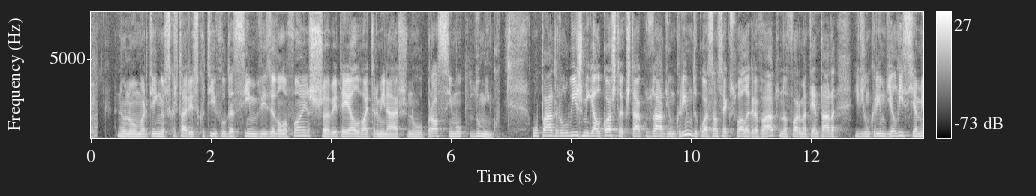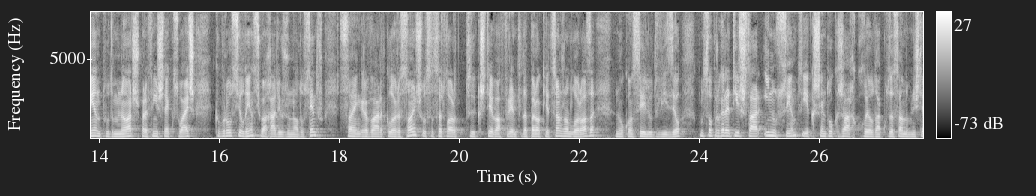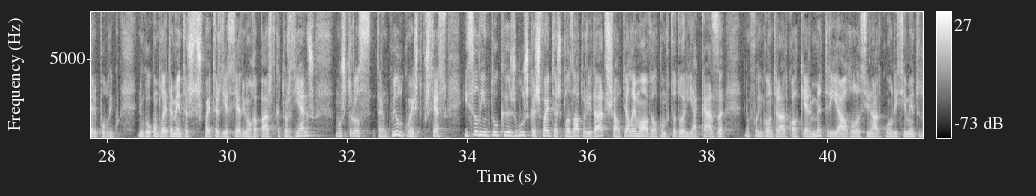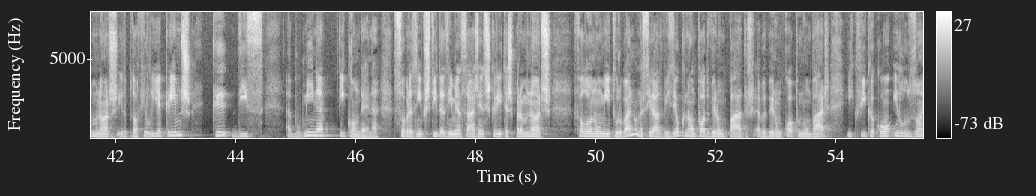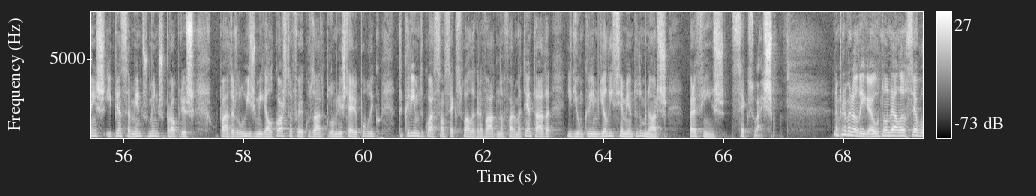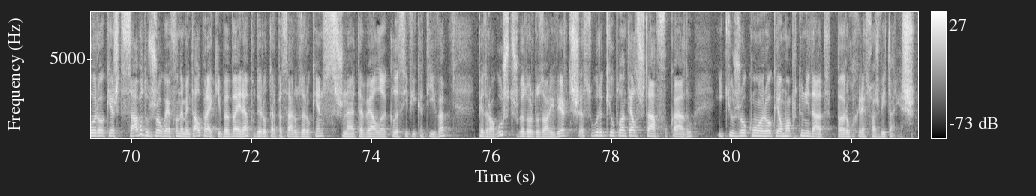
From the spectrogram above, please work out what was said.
Nuno Martinho, secretário executivo da CIM Viseu de Lafões, a BTL vai terminar no próximo domingo. O padre Luís Miguel Costa, que está acusado de um crime de coação sexual agravado na forma tentada e de um crime de aliciamento de menores para fins sexuais, quebrou o silêncio à Rádio Jornal do Centro, sem gravar declarações. O sacerdote que esteve à frente da paróquia de São João de Lourosa, no Conselho de Viseu, começou por garantir estar inocente e acrescentou que já recorreu da acusação do Ministério Público. Negou completamente as suspeitas de assédio a um rapaz de 14 anos, mostrou-se tranquilo com este processo e salientou que as buscas feitas pelas autoridades ao telemóvel computador e à casa, não foi encontrado qualquer material relacionado com aliciamento de menores e de pedofilia, crimes que, disse, abomina e condena. Sobre as investidas e mensagens escritas para menores, falou num mito urbano na cidade de Viseu que não pode ver um padre a beber um copo num bar e que fica com ilusões e pensamentos menos próprios. O padre Luís Miguel Costa foi acusado pelo Ministério Público de crime de coação sexual agravado na forma tentada e de um crime de aliciamento de menores para fins sexuais. Na Primeira Liga, o Tondela recebe o Aroca este sábado. O jogo é fundamental para a equipa beira poder ultrapassar os aroquenses na tabela classificativa. Pedro Augusto, jogador dos Auriverdes, assegura que o plantel está focado e que o jogo com o Aroca é uma oportunidade para o regresso às vitórias.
